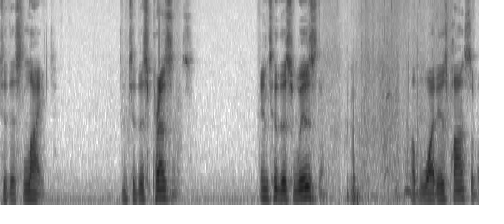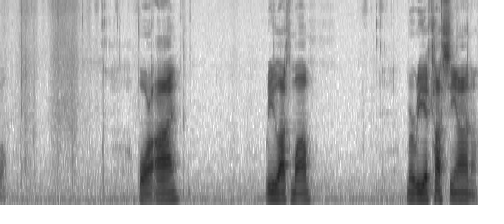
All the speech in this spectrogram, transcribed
to this light, and to this presence, into this wisdom of what is possible. For I, Rilak Mom, Maria Cassiana,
